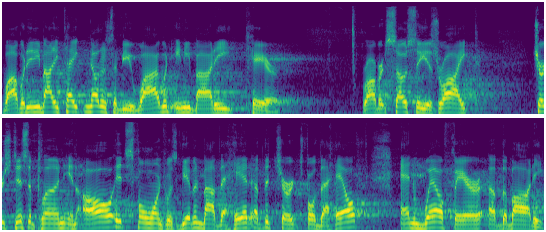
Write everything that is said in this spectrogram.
Why would anybody take notice of you? Why would anybody care? Robert Saucy is right. Church discipline in all its forms was given by the head of the church for the health and welfare of the body.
